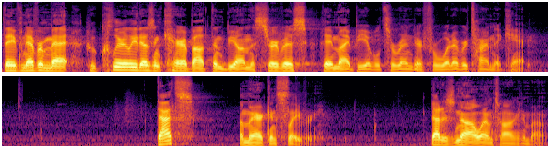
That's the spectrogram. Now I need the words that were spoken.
they've never met who clearly doesn't care about them beyond the service they might be able to render for whatever time they can. That's American slavery. That is not what I'm talking about.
